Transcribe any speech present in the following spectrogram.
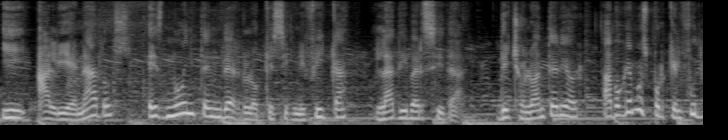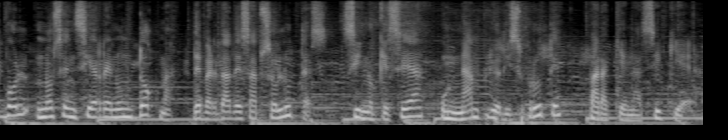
y alienados es no entender lo que significa la diversidad. Dicho lo anterior, aboguemos porque el fútbol no se encierre en un dogma de verdades absolutas, sino que sea un amplio disfrute para quien así quiera.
